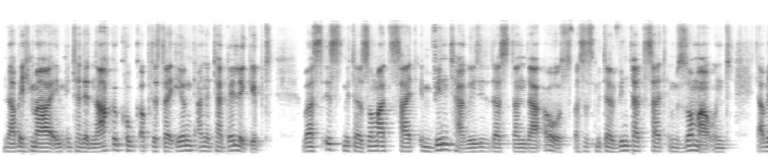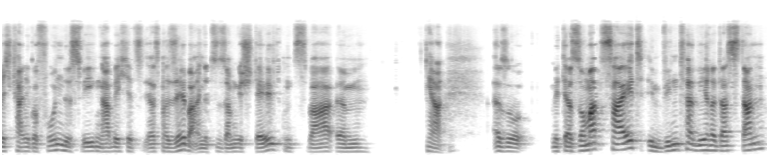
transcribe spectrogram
Und da habe ich mal im Internet nachgeguckt, ob es da irgendeine Tabelle gibt. Was ist mit der Sommerzeit im Winter? Wie sieht das dann da aus? Was ist mit der Winterzeit im Sommer? Und da habe ich keine gefunden, deswegen habe ich jetzt erstmal selber eine zusammengestellt. Und zwar, ähm, ja, also mit der Sommerzeit im Winter wäre das dann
